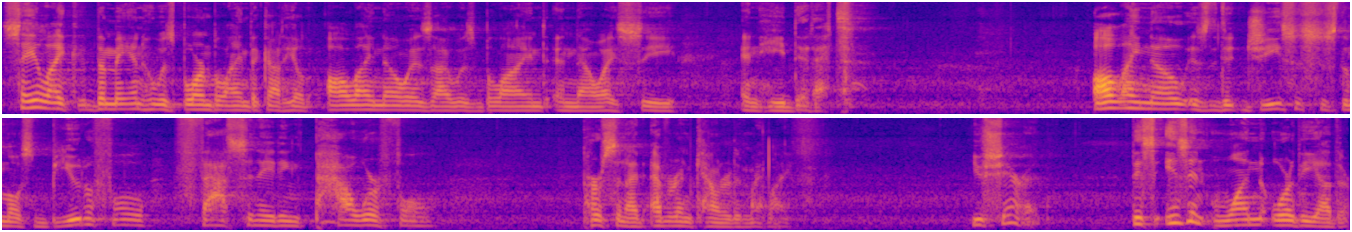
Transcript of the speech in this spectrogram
Say, like the man who was born blind that got healed, all I know is I was blind and now I see, and he did it. All I know is that Jesus is the most beautiful, fascinating, powerful person I've ever encountered in my life. You share it. This isn't one or the other.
